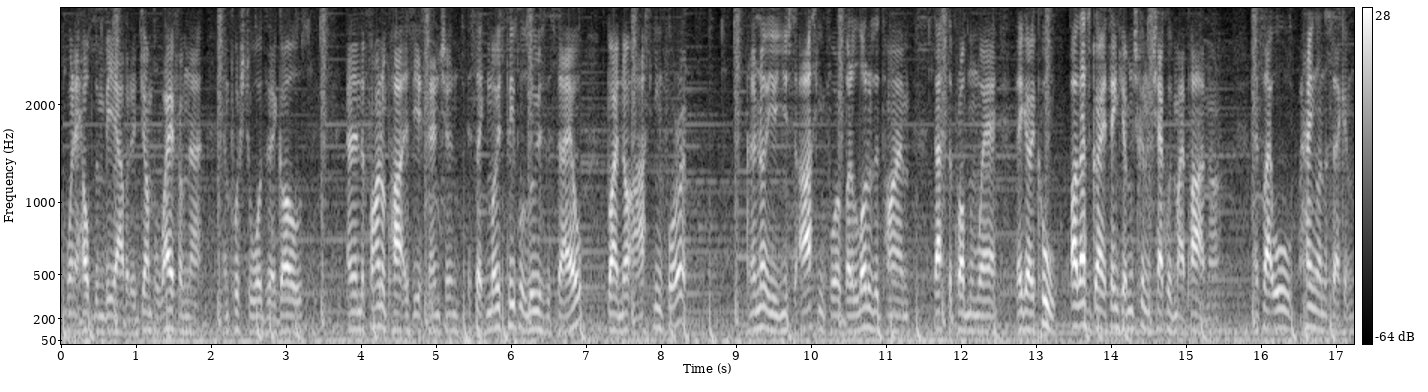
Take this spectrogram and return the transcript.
You want to help them be able to jump away from that and push towards their goals. And then the final part is the ascension. It's like most people lose the sale by not asking for it. And I know you're used to asking for it, but a lot of the time, that's the problem where they go, cool, oh, that's great, thank you, I'm just gonna check with my partner. And it's like, well, hang on a second.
